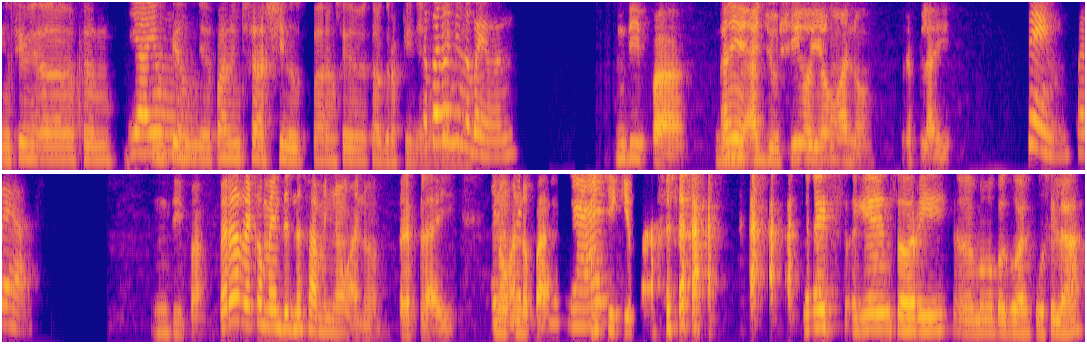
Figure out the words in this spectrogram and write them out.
Yung si, uh, film, Yeah, yung yung... film niya, parang siya shoot, parang cinematography niya. Napanood niyo na ba yun? Hindi pa. Ano yung Ajushi o yung ano, reply? Same, parehas. Hindi pa. Pero recommended na sa amin yung ano, reply. Nung ano pa, Yan. ECQ pa. Guys, again, sorry. uh, mga baguhan po sila.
